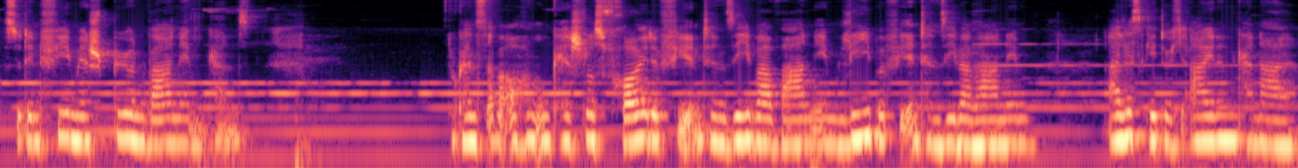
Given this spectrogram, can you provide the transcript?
dass du den viel mehr spüren, wahrnehmen kannst. Du kannst aber auch im Umkehrschluss Freude viel intensiver wahrnehmen, Liebe viel intensiver wahrnehmen. Alles geht durch einen Kanal.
